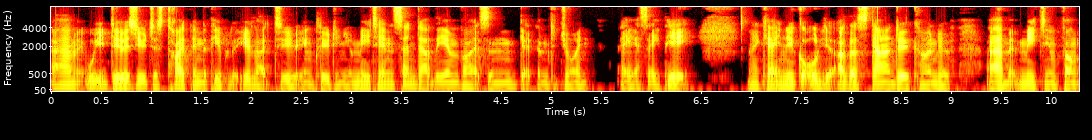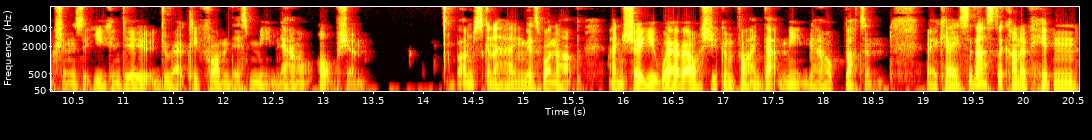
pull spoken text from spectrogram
Um, what you do is you just type in the people that you'd like to include in your meeting, send out the invites, and get them to join ASAP. Okay, and you've got all your other standard kind of um, meeting functions that you can do directly from this Meet Now option. But I'm just going to hang this one up and show you where else you can find that Meet Now button. Okay, so that's the kind of hidden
